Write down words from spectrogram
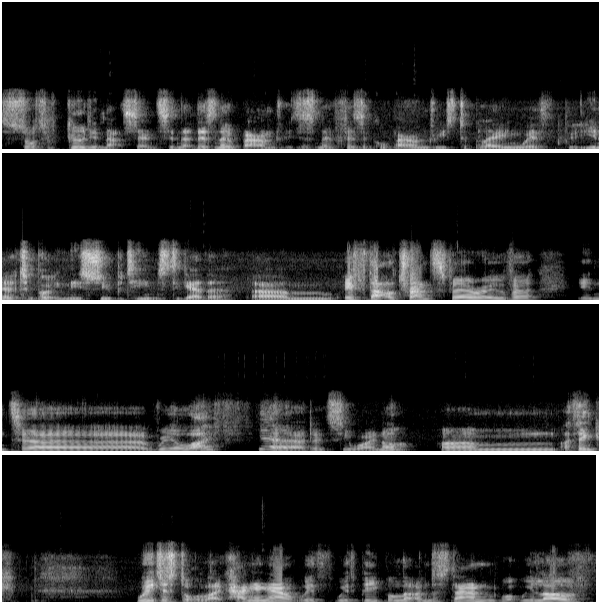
sort of good in that sense, in that there's no boundaries, there's no physical boundaries to playing with, you know, to putting these super teams together. Um, if that'll transfer over into real life, yeah, I don't see why not. Um, I think we just all like hanging out with with people that understand what we love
